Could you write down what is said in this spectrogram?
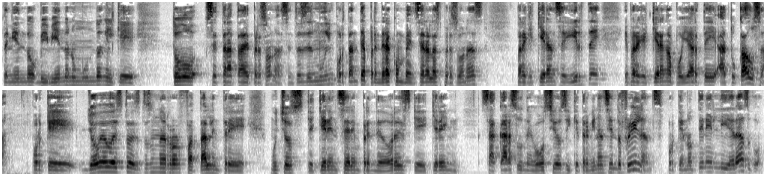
teniendo, viviendo en un mundo en el que todo se trata de personas. Entonces es muy importante aprender a convencer a las personas para que quieran seguirte y para que quieran apoyarte a tu causa. Porque yo veo esto, esto es un error fatal entre muchos que quieren ser emprendedores, que quieren sacar sus negocios y que terminan siendo freelance porque no tienen liderazgo,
